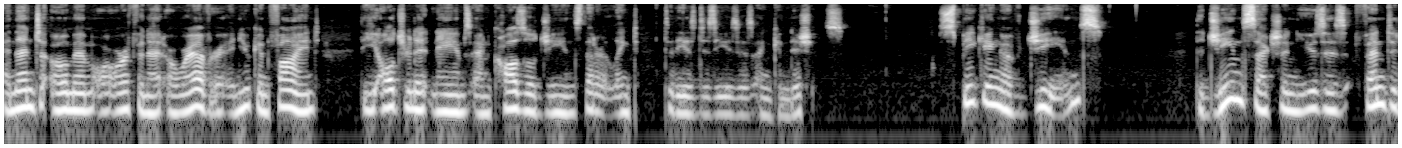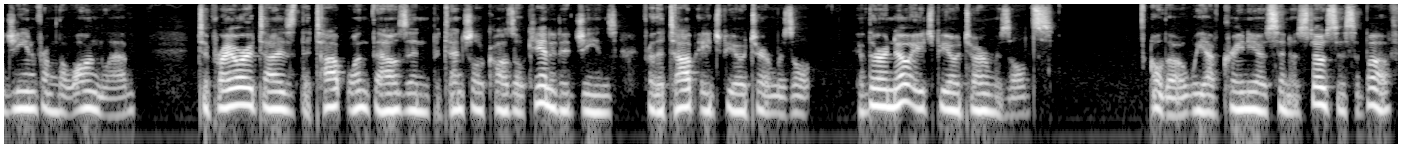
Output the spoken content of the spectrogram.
and then to OMIM or Orphanet or wherever, and you can find the alternate names and causal genes that are linked to these diseases and conditions. Speaking of genes, the genes section uses Phen2Gene from the Wang lab to prioritize the top 1,000 potential causal candidate genes for the top HPO term result. If there are no HPO term results, although we have craniosynostosis above,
